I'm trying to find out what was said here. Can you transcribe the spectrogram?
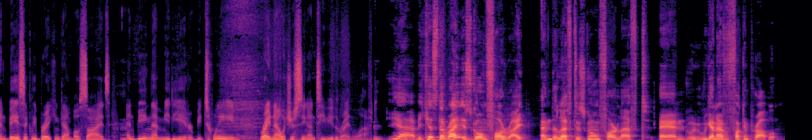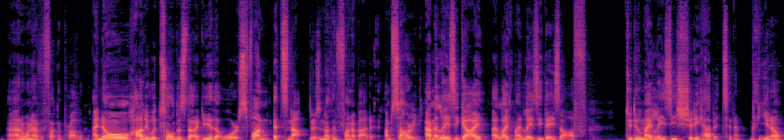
and basically breaking down both sides and being that mediator between right now what you're seeing on TV, the right and left. Yeah, because the right is going far right and the left is going far left, and we're gonna have a fucking problem. And I don't want to have a fucking problem. I know Hollywood sold us the idea that war is fun. It's not. There's nothing fun about it. I'm sorry. Mm-hmm. I'm a lazy guy. I like my lazy days off to do my lazy, shitty habits in them. You know,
